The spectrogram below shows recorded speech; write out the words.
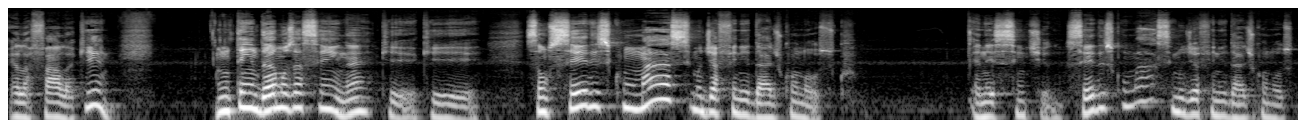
ela fala aqui, entendamos assim, né? Que, que são seres com máximo de afinidade conosco. É nesse sentido. Seres com máximo de afinidade conosco.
